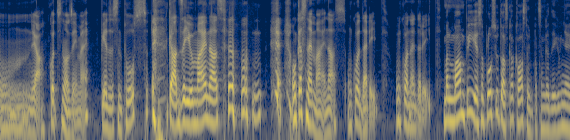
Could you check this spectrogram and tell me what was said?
Un, jā, ko tas nozīmē? 50 plus, kā dzīve mainās, un, un kas nemainās, un ko darīt, un ko nedarīt. Man mamma 50 plus jutās kā 18 gadīga, viņai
